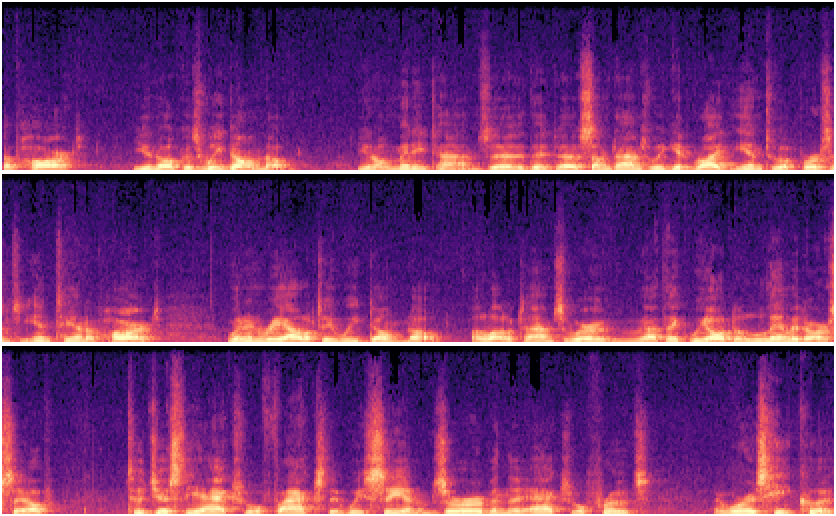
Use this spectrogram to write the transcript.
of heart, you know, because we don't know, you know, many times. Uh, that uh, sometimes we get right into a person's intent of heart when in reality we don't know a lot of times where I think we ought to limit ourselves to just the actual facts that we see and observe and the actual fruits, whereas he could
